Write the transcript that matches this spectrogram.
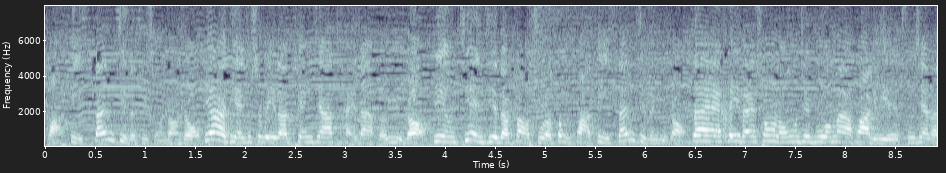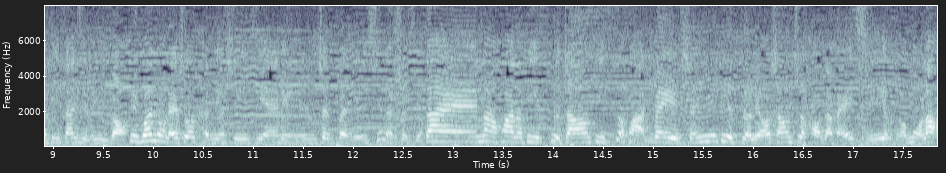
画第三季的剧情当中。第二点就是为了添加彩蛋和预告，并间接的放出了动画第三季的预告，在黑白双龙这部。漫画里出现了第三集的预告，对观众来说肯定是一件令人振奋人心的事情。在漫画的第四章第四话里，被神医弟子疗伤治好的白起和莫浪，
